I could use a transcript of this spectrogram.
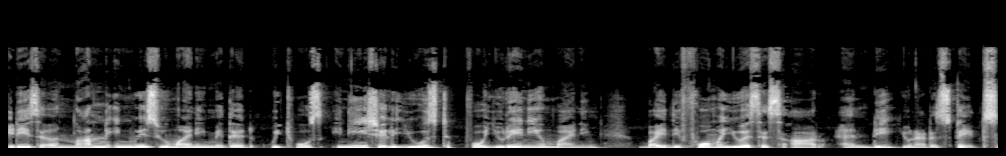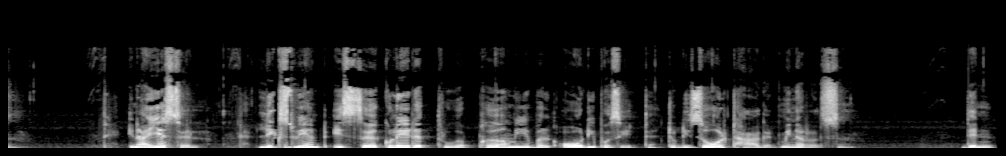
It is a non-invasive mining method which was initially used for uranium mining by the former USSR and the United States. In ISL, Lixiviant is circulated through a permeable ore deposit to dissolve target minerals. Then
